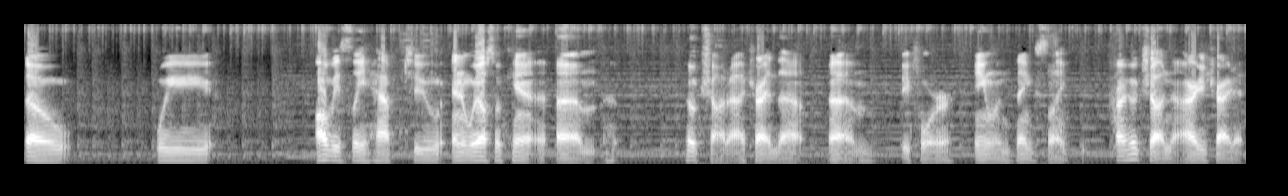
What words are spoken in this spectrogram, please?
So we obviously have to, and we also can't um, hookshot it. I tried that um, before anyone thinks like, try hookshotting it. I already tried it.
